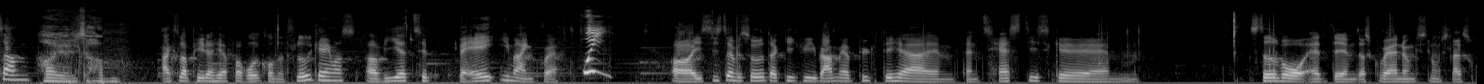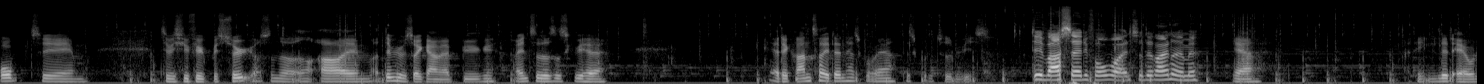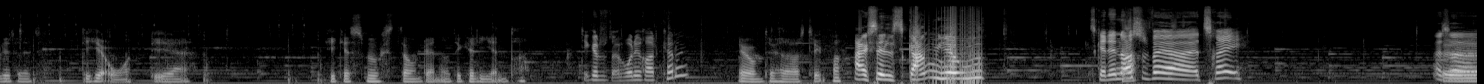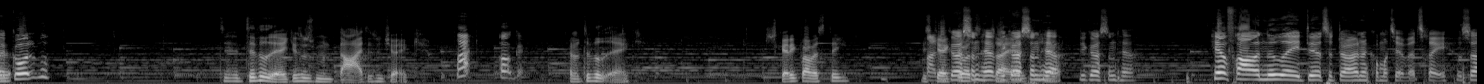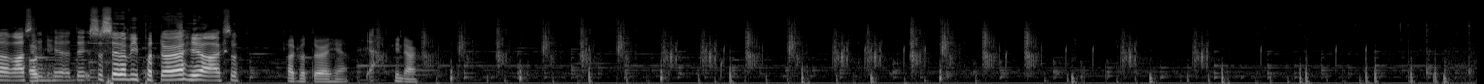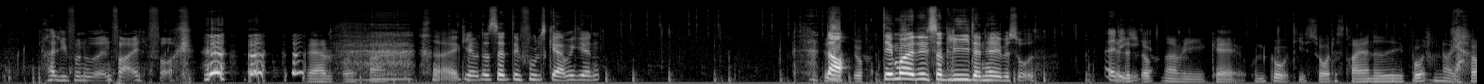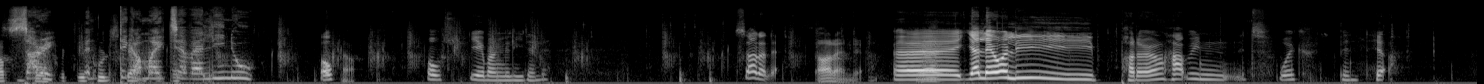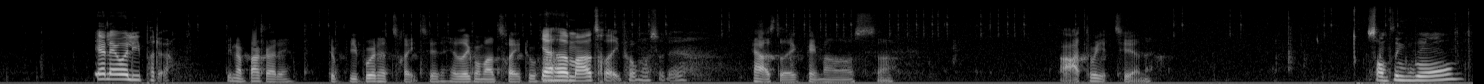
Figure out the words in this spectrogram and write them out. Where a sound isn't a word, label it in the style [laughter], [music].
Hej alle sammen. Hej alle sammen. Axel og Peter her fra Rødgrummet Flødegamers, og vi er tilbage i Minecraft. Ui! Og i sidste episode, der gik vi bare med at bygge det her øhm, fantastiske øhm, sted, hvor at øhm, der skulle være nogle, nogle slags rum til, øhm, til hvis vi fik besøg og sådan noget. Og, øhm, og det vil vi så i gang med at bygge. Og indtil videre, så skal vi have... Er det grænser i den her skulle være? Det skulle det tydeligvis. Det var sat i forvejen, så det regner jeg med. Ja. Det er egentlig lidt ærgerligt, at det her over, det er ikke er smoothstone dernede. Det kan lige ændre. Det kan du da hurtigt ret, kan du ikke? Jo, det havde jeg også tænkt mig. Axels gangen herude. Skal den Ja. også være af træ? Altså Øh. gulvet? Det, det ved jeg ikke. Jeg synes, man... Nej, det synes jeg ikke. Okay. Eller det ved jeg ikke. Skal det ikke bare være sten? Nej, vi gør sådan det, her, vi er gør sådan her. Vi gør sådan her. Herfra og nedad, der til dørene kommer til at være træ. Og så er resten Okay. her. Det, så sætter vi et par døre her, Axel. Og et par døre her. Ja. Fint nok. Jeg har lige fundet ud af en fejl. Fuck. Hvad har du fået fra? Jeg har glemt at sætte det fuld skærm igen. Det Nå. Det må det så blive i den her episode. Er Det er det lidt ikke? dumt, når vi kan undgå de sorte streger nede i bunden og Ja, i toppen. sorry, det er Men fuld det kommer ikke til at være lige nu. Åh. Oh. Åh, oh, jeg mangler lige den der. Sådan der. Sådan der. Øh, Ja. jeg laver lige et par døre. Har vi en, et workbench her? Jeg laver lige et par døre. Fint nok, bare gør det. Du, vi burde have tre til det. Jeg ved ikke, hvor meget træ du har. Jeg havde meget træ på mig, så det... Jeg har stadig ikke pænt meget også, så... Ah, du er irriterende. Something wrong.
